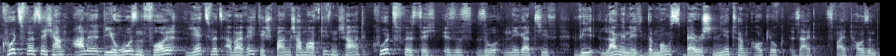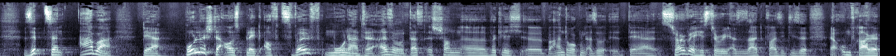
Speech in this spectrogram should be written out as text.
Kurzfristig haben alle die Hosen voll. Jetzt wird's aber richtig spannend. Schau mal auf diesen Chart. Kurzfristig ist es so negativ wie lange nicht. The most bearish near-term outlook seit 2017. Aber der bullischste Ausblick auf zwölf Monate, also das ist schon äh, wirklich äh, beeindruckend. Also äh, der Survey History, also seit quasi diese ja, Umfrage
